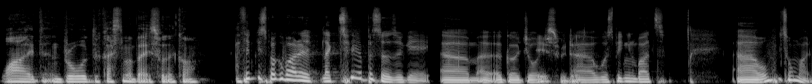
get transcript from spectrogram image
wide and broad customer base for the car. I think we spoke about it like two episodes ago, um, ago George. Yes, we did. Uh, we we're speaking about, uh, what were we talking about?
